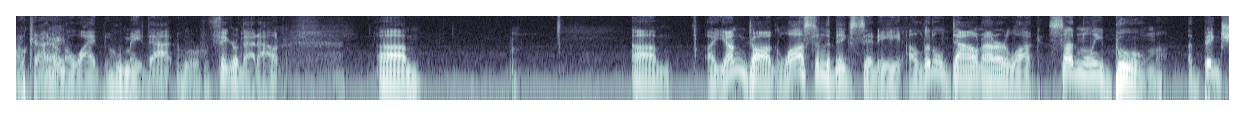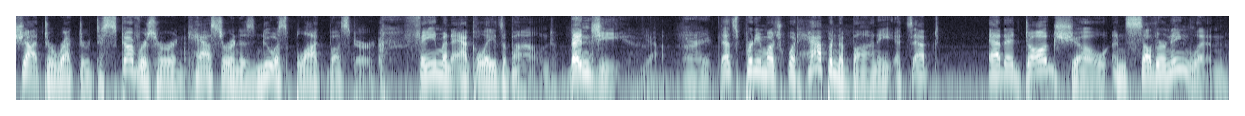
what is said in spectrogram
Okay. I don't know why who made that, who figured that out. Um, um, a young dog lost in the big city, a little down on her luck, suddenly boom, a big shot director discovers her and casts her in his newest blockbuster. Fame and accolades abound. Benji. Yeah. All right. That's pretty much what happened to Bonnie, except at a dog show in southern England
